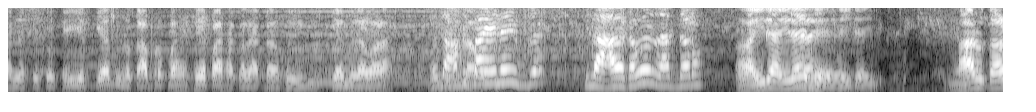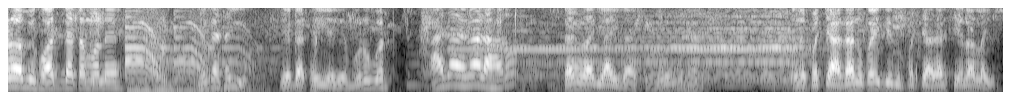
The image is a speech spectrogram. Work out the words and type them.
એટલે કે તો કહીએ કહેતું ને કે આપણા પાસે છે પાછા કલાકાર ભાઈ કેમેરા વાળા તો તો આપણી પાસે નહીં ઉડે. પેલા આવે ખબર રાત દાડો? હા હીરા હીરા ને હીરા સારું તાળો અમે હોજના તમને. ભેગા ભેગા થઈ જઈએ બરોબર? આજે વેલા હારો. ત્રણ વાગે આવી જશું બરોબર? અને પચાસ હજારનું કહી દીધું પચાસ હજાર સેલા લઈશ.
